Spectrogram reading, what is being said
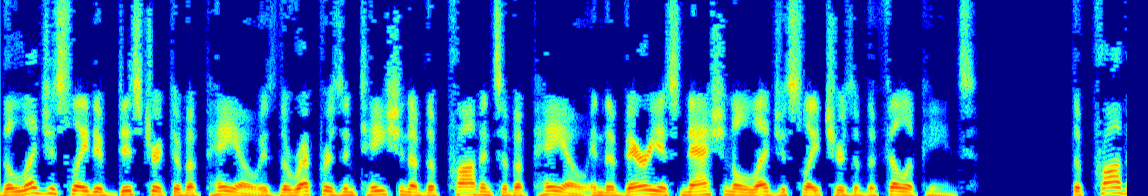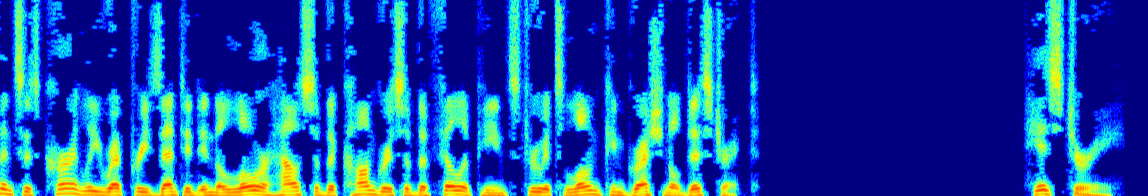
The Legislative District of Apayao is the representation of the province of Apayao in the various national legislatures of the Philippines. The province is currently represented in the lower house of the Congress of the Philippines through its lone congressional district. History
